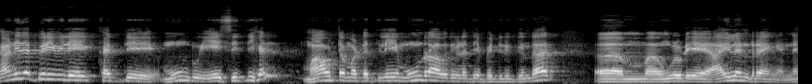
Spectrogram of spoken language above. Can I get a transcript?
கணித பிரிவிலே கற்று மூன்று ஏ சித்திகள் மாவட்ட மட்டத்திலே மூன்றாவது இடத்தை பெற்றிருக்கின்றார். உங்களுடைய ஐலண்ட் ரேங்க் என்ன?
